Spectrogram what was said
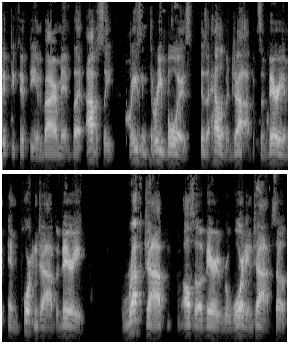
50-50 environment, but obviously raising three boys is a hell of a job. It's a very important job, a very rough job, also a very rewarding job. So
